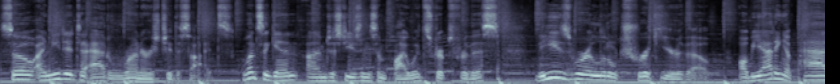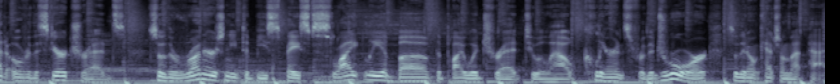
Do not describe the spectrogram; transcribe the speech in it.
so I needed to add runners to the sides. Once again, I'm just using some plywood strips for this. These were a little trickier though. I'll be adding a pad over the stair treads, so the runners need to be spaced slightly above the plywood tread to allow clearance for the drawer so they don't catch on that pad.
